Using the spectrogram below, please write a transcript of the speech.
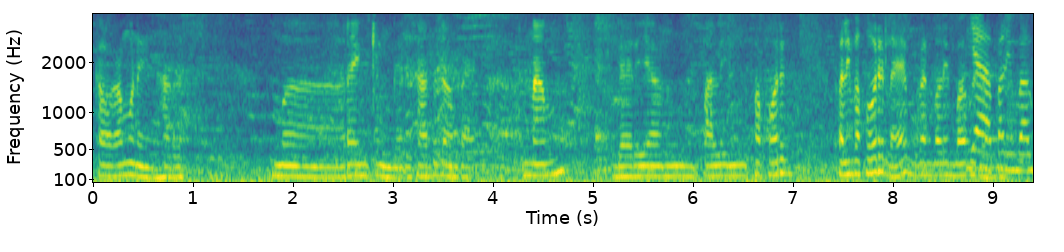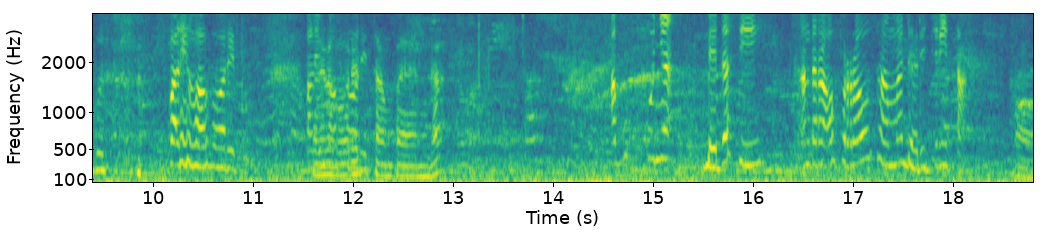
Kalau kamu nih harus meranking dari 1 sampai 6 dari yang paling favorit paling favorit lah ya, bukan paling bagus. ya paling bagus paling favorit paling, favorit. sampai enggak aku punya beda sih antara overall sama dari cerita Oh,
